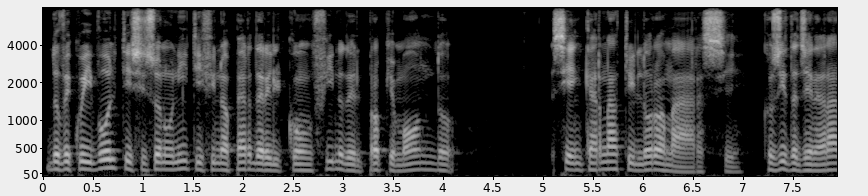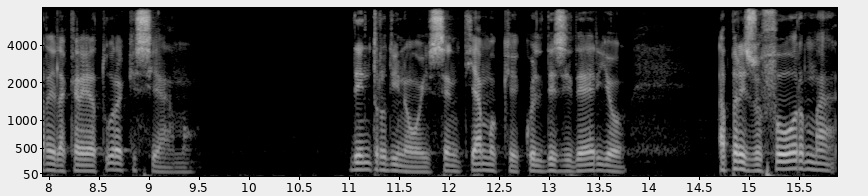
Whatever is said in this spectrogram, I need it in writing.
dove quei volti si sono uniti fino a perdere il confino del proprio mondo, si è incarnato il loro amarsi, così da generare la creatura che siamo. Dentro di noi sentiamo che quel desiderio ha preso forma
